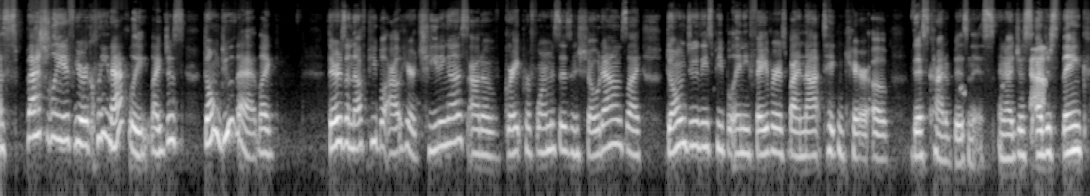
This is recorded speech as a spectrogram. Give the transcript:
especially if you're a clean athlete. Like, just don't do that. Like, there's enough people out here cheating us out of great performances and showdowns. Like, don't do these people any favors by not taking care of this kind of business. And I just, yeah. I just think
